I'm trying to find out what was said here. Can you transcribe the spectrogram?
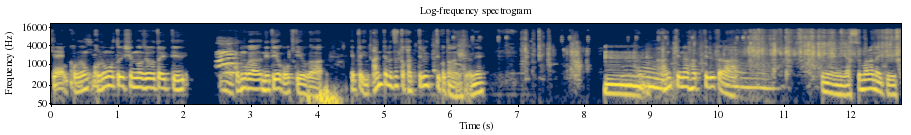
結構子供子供と一緒の状態って、まあ、子供が寝てようが起きてようがやっぱりアンテナずっと張ってるってことなんですよね。うんうん。アンテナ張ってるから、うん、休まらないというか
